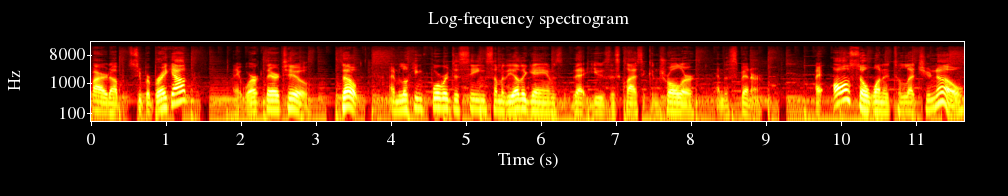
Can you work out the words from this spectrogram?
fired up Super Breakout, and it worked there too. So, I'm looking forward to seeing some of the other games that use this classic controller and the spinner. I also wanted to let you know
